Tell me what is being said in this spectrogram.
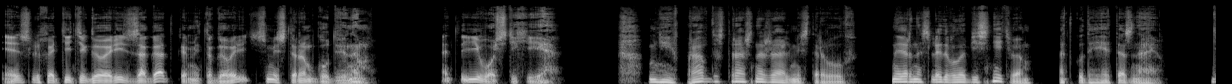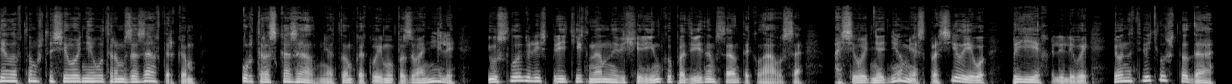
«Если хотите говорить загадками, то говорите с мистером Гудвином. Это его стихия». «Мне и вправду страшно жаль, мистер Вулф. Наверное, следовало объяснить вам, откуда я это знаю. Дело в том, что сегодня утром за завтраком Курт рассказал мне о том, как вы ему позвонили и условились прийти к нам на вечеринку под видом Санта-Клауса. А сегодня днем я спросила его, приехали ли вы, и он ответил, что да,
